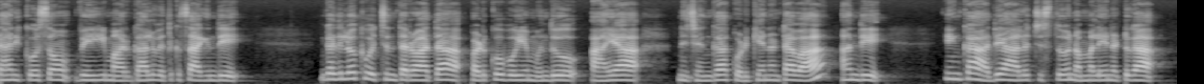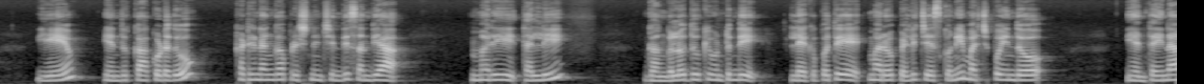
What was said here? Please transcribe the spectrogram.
దానికోసం వేయి మార్గాలు వెతకసాగింది. గదిలోకి వచ్చిన తర్వాత పడుకోబోయే ముందు ఆయా నిజంగా కొడుకేనంటావా? అంది. ఇంకా అదే ఆలోచిస్తూ నమ్మలేనట్టుగా ఏం? ఎందుకు కాకూడదు? కఠినంగా ప్రశ్నించింది సంధ్య. మరి తల్లి గంగలో దూకి ఉంటుంది. లేకపోతే మరో పెళ్ళి చేసుకుని మర్చిపోయిందో? ఎంతైనా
